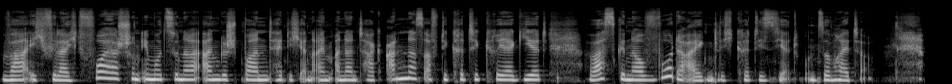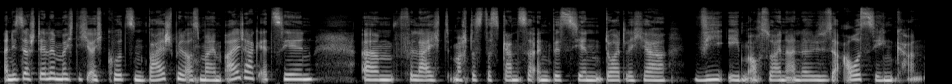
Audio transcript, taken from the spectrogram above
War ich vielleicht vorher schon emotional angespannt? Hätte ich an einem anderen Tag anders auf die Kritik reagiert? Was genau wurde eigentlich kritisiert und so weiter? An dieser Stelle möchte ich euch kurz ein Beispiel aus meinem Alltag erzählen. Ähm, vielleicht macht es das Ganze ein bisschen deutlicher, wie eben auch so eine Analyse aussehen kann.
